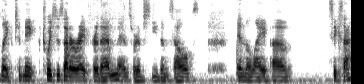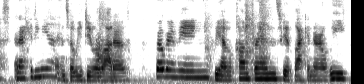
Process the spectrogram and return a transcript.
like to make choices that are right for them and sort of see themselves in the light of success in academia. And so we do a lot of programming. We have a conference. We have black in neuro week.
